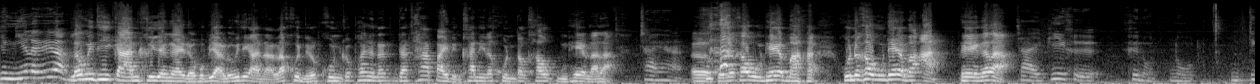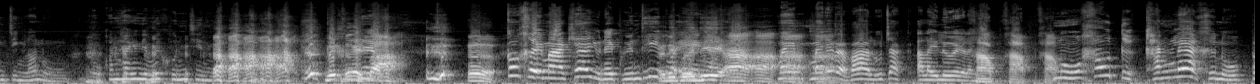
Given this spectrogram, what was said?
อย่างนี้เลยพี่แบบ แล้ววิธีการคือยังไงเดี๋ยวผมอยากรู้วิธีการอะแล้วคุณเดี๋ยวคุณก็เพราะฉะนั้นถ้าไปถึงขั้นนี้แล้วคุณต้องเข้ากรุงเทพแล้วล่ะใช่ค่ะ เออคุณต้องเข้ากรุงเทพมา คุณต้องเข้ากรุงเทพมาอัดเพลงแล้วล่ะ ใช่พี่คือคือหนูหนู จริง ๆ แล้วหนูหนูค่อนข้างยังไม่คุ้นชิน ไม่เคยมา เออ ก็เคยมาแค่อยู่ในพื้นที่ในตัวเอพื้งนที่อะอ่าอ่าไม่อ่า ไม่ได้แบบว่ารู้จักอะไรเลยอะไรครับครับครับ หนูเข้าตึกครั้งแรกคือหนูไป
